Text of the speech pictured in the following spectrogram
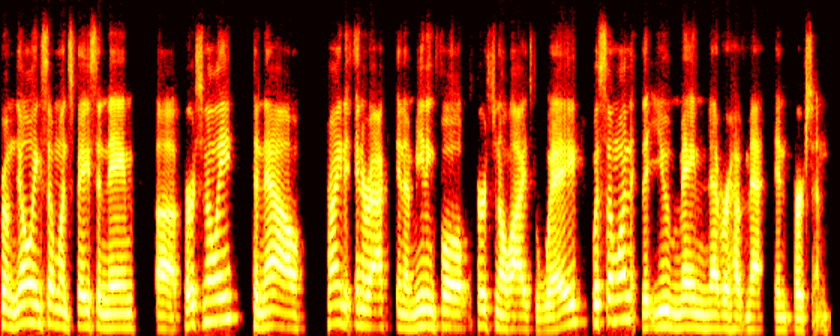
From knowing someone's face and name uh, personally to now trying to interact in a meaningful, personalized way with someone that you may never have met in person.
